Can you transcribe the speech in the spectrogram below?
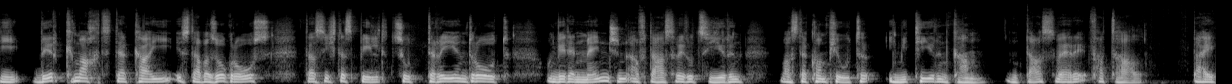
Die Wirkmacht der KI ist aber so groß, dass sich das Bild zu drehen droht und wir den Menschen auf das reduzieren, was der Computer imitieren kann. Und das wäre fatal. Bei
